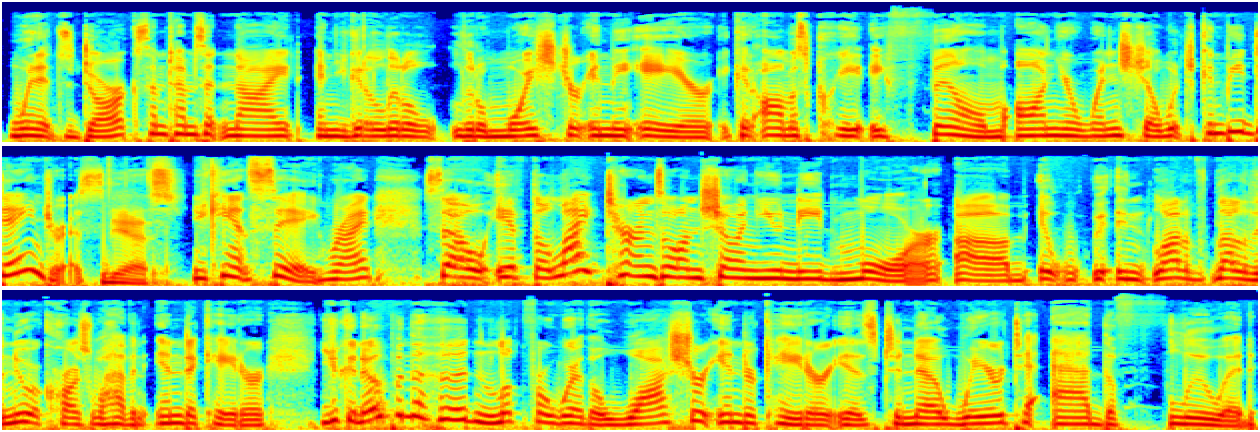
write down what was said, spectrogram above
when it's dark sometimes at night and you get a little little moisture in the air. It can almost create a film on your windshield, which can be dangerous. Yes. You can't see, right? So if the light turns on showing you need more, um, it, in a lot of a lot of the newer cars will have an indicator. You can open the hood and look for where the washer indicator is to know where to add the fluid.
